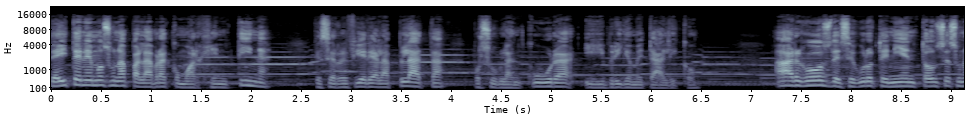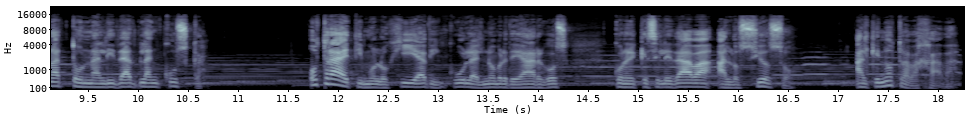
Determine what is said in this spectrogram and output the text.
De ahí tenemos una palabra como argentina, que se refiere a la plata por su blancura y brillo metálico. Argos de seguro tenía entonces una tonalidad blancuzca. Otra etimología vincula el nombre de Argos con el que se le daba al ocioso, al que no trabajaba.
